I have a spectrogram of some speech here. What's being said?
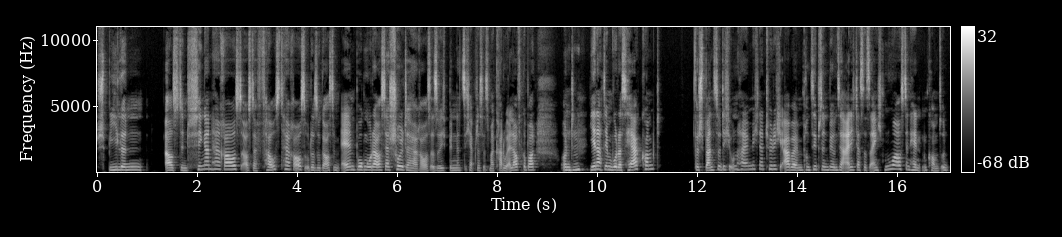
Spielen aus den Fingern heraus, aus der Faust heraus oder sogar aus dem Ellenbogen oder aus der Schulter heraus. Also ich bin jetzt, ich habe das jetzt mal graduell aufgebaut und Mhm. je nachdem, wo das herkommt, verspannst du dich unheimlich natürlich, aber im Prinzip sind wir uns ja einig, dass das eigentlich nur aus den Händen kommt und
